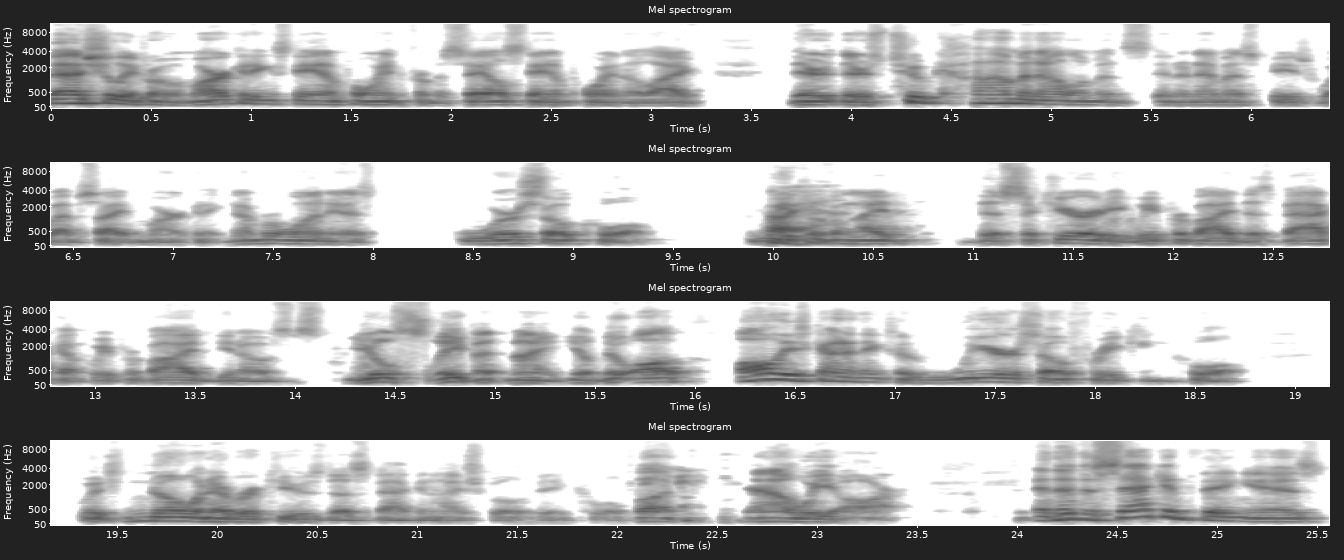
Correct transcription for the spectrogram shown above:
especially from a marketing standpoint, from a sales standpoint, and the like. There, there's two common elements in an MSP's website marketing. Number one is we're so cool. We oh, yeah. provide this security. We provide this backup. We provide you know you'll sleep at night. You'll do all all these kind of things because we're so freaking cool which no one ever accused us back in high school of being cool but now we are. And then the second thing is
